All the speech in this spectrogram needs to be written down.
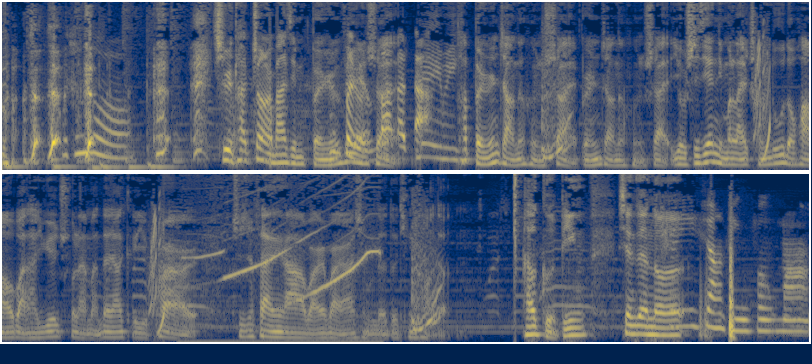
吧。真的哦。其实他正儿八经本人非常帅，他本人长得很帅，本人长得很帅。有时间你们来成都的话，我把他约出来嘛，大家可以一块儿吃吃饭呀、玩一玩啊什么的，都挺好的。还有葛冰，现在呢？像霆锋吗？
